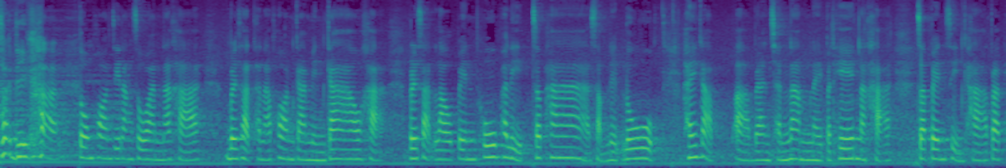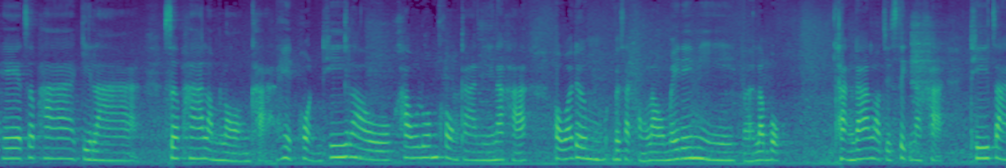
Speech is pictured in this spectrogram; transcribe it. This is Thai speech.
สวัสดีค่ะตรงพรจีรังสวรรณนะคะ บริษัทธนพรการเมนก้าค่ะ บริษัทเราเป็นผู้ผลิตเสื้อผ้าสำเร็จรูป ให้กับแบรนด์ชั้นนำในประเทศนะคะ จะเป็นสินค้าประเภทเสื้อผ้ากีฬา เสื้อผ้าลำลองค่ะ เหตุผลที่เราเข้าร่วมโครงการนี้นะคะ เพราะว่าเดิมบริษัทของเราไม่ได้มีระบบทางด้านโลจิสติกส์นะคะที่จะ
